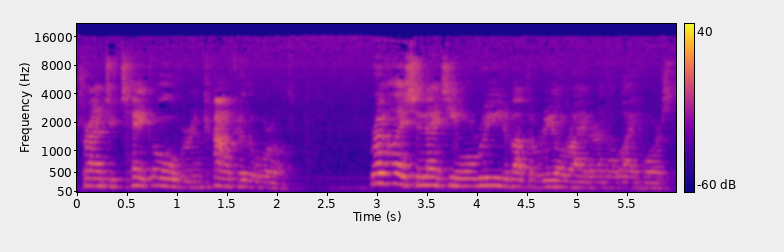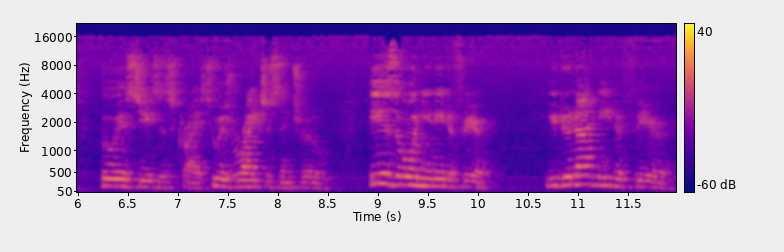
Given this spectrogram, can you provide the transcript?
trying to take over and conquer the world. Revelation 19, we'll read about the real rider on the white horse who is Jesus Christ, who is righteous and true. He is the one you need to fear. You do not need to fear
